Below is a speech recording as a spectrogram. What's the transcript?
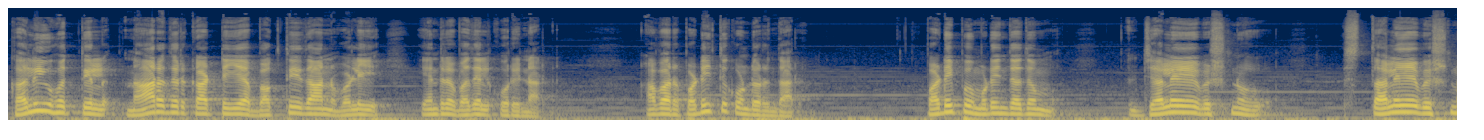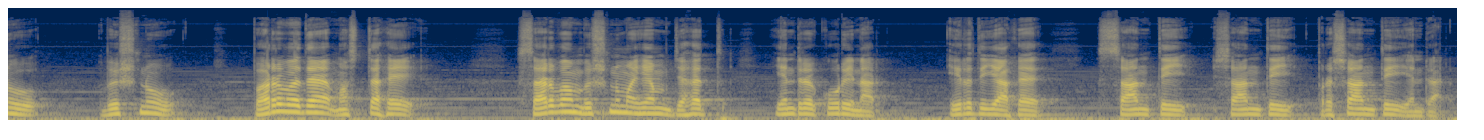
கலியுகத்தில் நாரதர் காட்டிய பக்திதான் வழி என்று பதில் கூறினார். அவர் படித்து கொண்டிருந்தார். படிப்பு முடிந்ததும் ஜலே விஷ்ணு ஸ்தலே விஷ்ணு விஷ்ணு பர்வத மஸ்தகே சர்வம் விஷ்ணுமயம் ஜெகத் என்று கூறினார். இறுதியாக சாந்தி சாந்தி பிரசாந்தி என்றார்.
